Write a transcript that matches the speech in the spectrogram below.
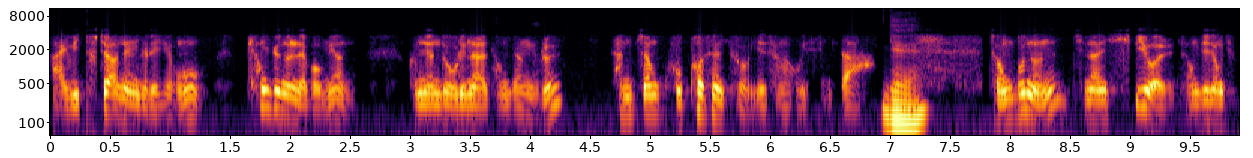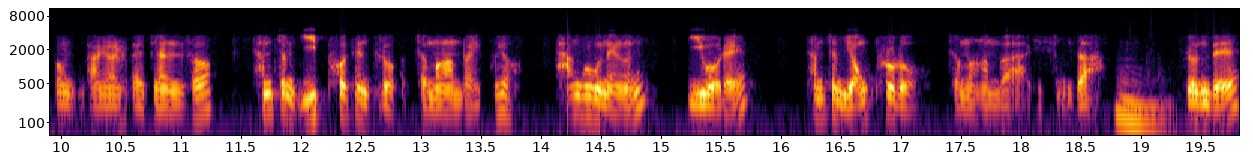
IB 투자은행들의 경우 평균을 내보면 금년도 우리나라 성장률을 3.9%로 예상하고 있습니다. 예. 정부는 지난 12월 경제정책 방향을 발표하면서 3.2%로 전망한 바 있고요. 한국은행은 2월에 3.0%로 전망한 바 있습니다. 음. 그런데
